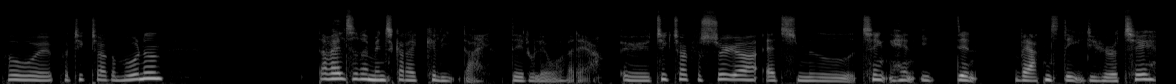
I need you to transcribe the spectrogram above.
på, øh, på TikTok om måneden. Der vil altid være mennesker, der ikke kan lide dig, det du laver, hvad det er. Øh, TikTok forsøger at smide ting hen i den verdensdel, de hører til,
